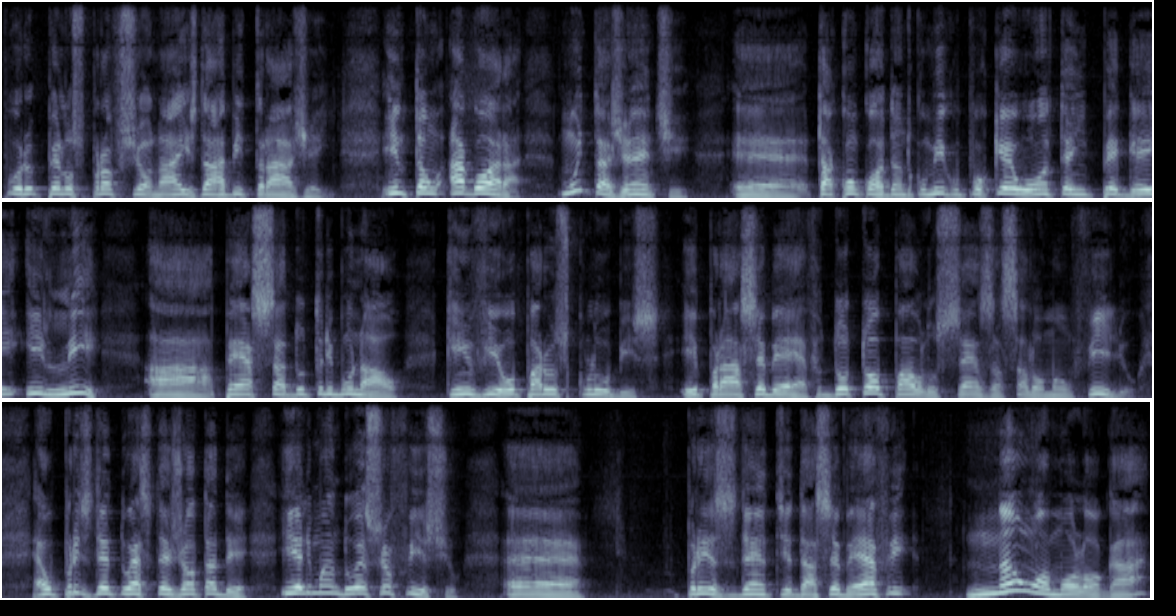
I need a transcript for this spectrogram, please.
por, pelos profissionais da arbitragem. Então, agora, muita gente está é, tá concordando comigo porque eu ontem peguei e li a peça do tribunal que enviou para os clubes e para a CBF. Doutor Paulo César Salomão Filho é o presidente do STJD e ele mandou esse ofício. É, presidente da CBF não homologar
